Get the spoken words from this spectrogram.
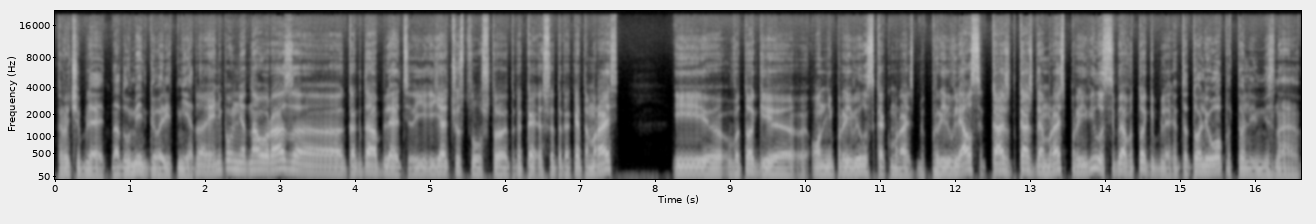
Короче, блядь, надо уметь говорить нет. Да, я не помню ни одного раза, когда, блядь, я чувствовал, что это, какая, что это какая-то мразь, и в итоге он не проявился как мразь, бля. Проявлялся, кажд, каждая мразь проявила себя в итоге, блядь. Это то ли опыт, то ли, не знаю.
